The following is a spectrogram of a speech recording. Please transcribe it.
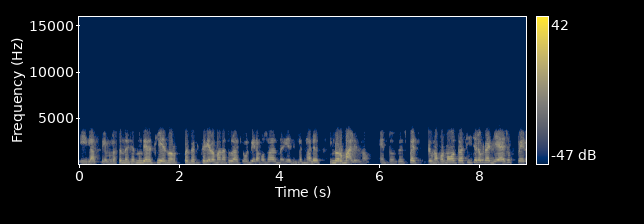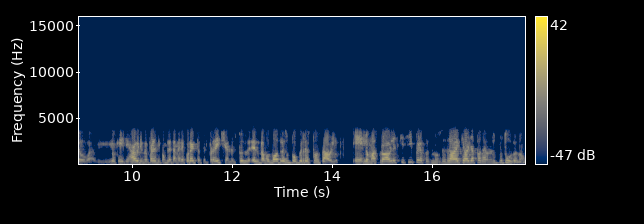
y las digamos las tendencias mundiales y es pues sería lo más natural que volviéramos a las medidas inflacionarias normales no entonces pues de una forma u otra sí se lograría eso pero lo que dice Javier me parece completamente correcto hacer predicciones pues de una forma u otra es un poco irresponsable. Eh, lo más probable es que sí pero pues no se sabe qué vaya a pasar en el futuro no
